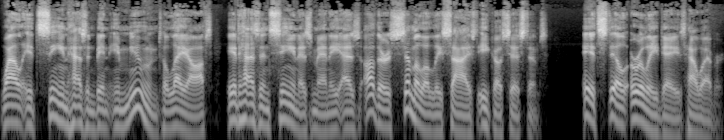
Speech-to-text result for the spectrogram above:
while its scene hasn't been immune to layoffs, it hasn't seen as many as other similarly sized ecosystems. It's still early days, however.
